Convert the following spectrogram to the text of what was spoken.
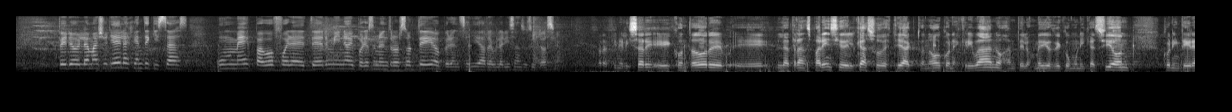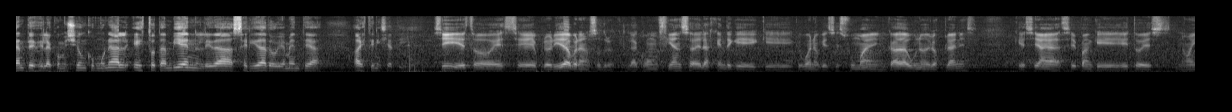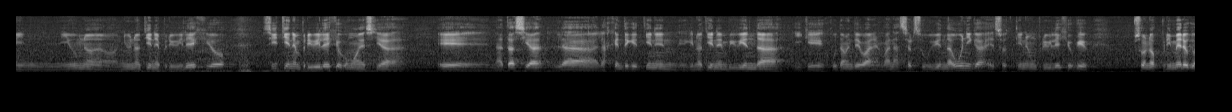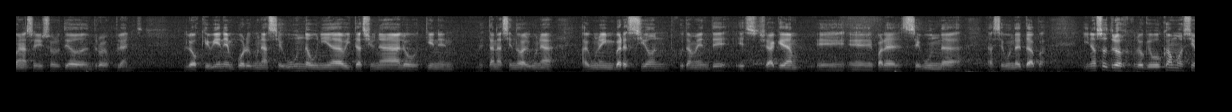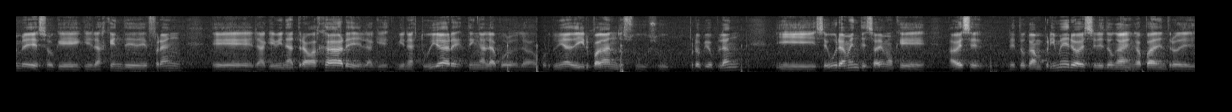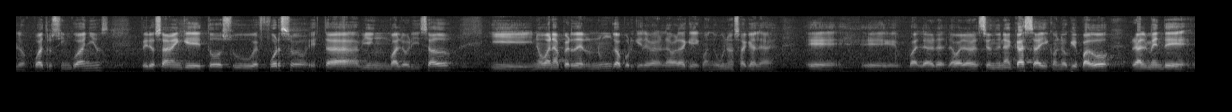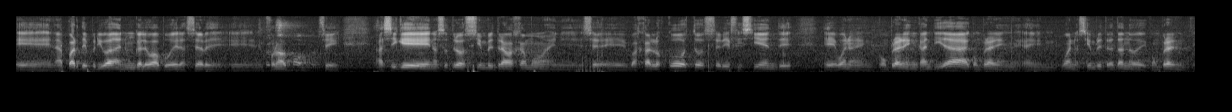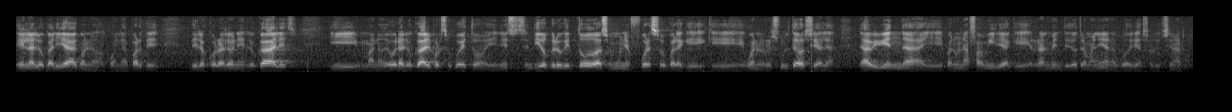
Pero la mayoría de la gente quizás un mes pagó fuera de término y por eso no entró al sorteo, pero enseguida regularizan su situación. Para finalizar, eh, contador, eh, eh, la transparencia del caso de este acto, ¿no? con escribanos, ante los medios de comunicación, con integrantes de la comisión comunal, esto también le da seriedad obviamente a, esta iniciativa. Sí, esto es prioridad para nosotros, la confianza de la gente que, bueno, que se suma en cada uno de los planes, que sepan que esto es, no hay ni uno, ni uno tiene privilegio, sí tienen privilegio, como decía eh, Natasia, la, gente que, tienen, que no tienen vivienda y que justamente van, van a hacer su vivienda única, esos tienen un privilegio que son los primeros que van a salir sorteados dentro de los planes. Los que vienen por una segunda unidad habitacional o tienen, están haciendo alguna, alguna inversión, justamente, es, ya quedan eh, eh, para el segunda, la segunda etapa. Y nosotros lo que buscamos siempre es eso, que, que la gente de Fran eh, la que viene a trabajar, eh, la que viene a estudiar, eh, tenga la, oportunidad de ir pagando su, propio plan y seguramente sabemos que a veces le tocan primero, a veces le tocan capaz dentro de los 4 o 5 años, pero saben que todo su esfuerzo está bien valorizado y no van a perder nunca porque la verdad que cuando uno saca la, eh, eh, la, valoración de una casa y con lo que pagó, realmente eh, en la parte privada nunca lo va a poder hacer de, forma... Sí. Así que nosotros siempre trabajamos en bajar los costos, ser eficientes, bueno, en comprar en cantidad, comprar en, bueno, siempre tratando de comprar en, la localidad con, con la parte de los corralones locales y mano de obra local, por supuesto. Y en ese sentido creo que todos hacemos un esfuerzo para que, bueno, el resultado sea la, vivienda y para una familia que realmente de otra manera no podría solucionarlo.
